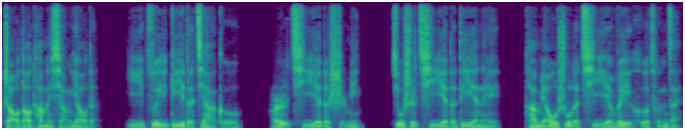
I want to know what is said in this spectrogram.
找到他们想要的，以最低的价格。而企业的使命就是企业的 DNA，它描述了企业为何存在，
